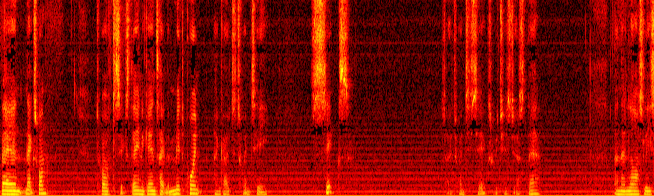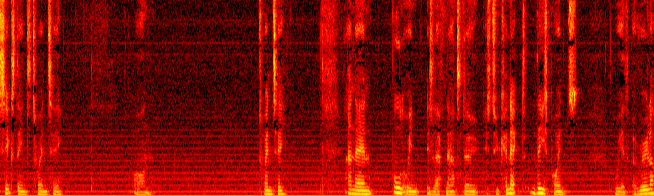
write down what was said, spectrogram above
Then next one, 12 to 16, again take the midpoint and go to 26. So 26, which is just there. And then lastly 16 to 20 on 20. And then all that we is left now to do is to connect these points with a ruler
